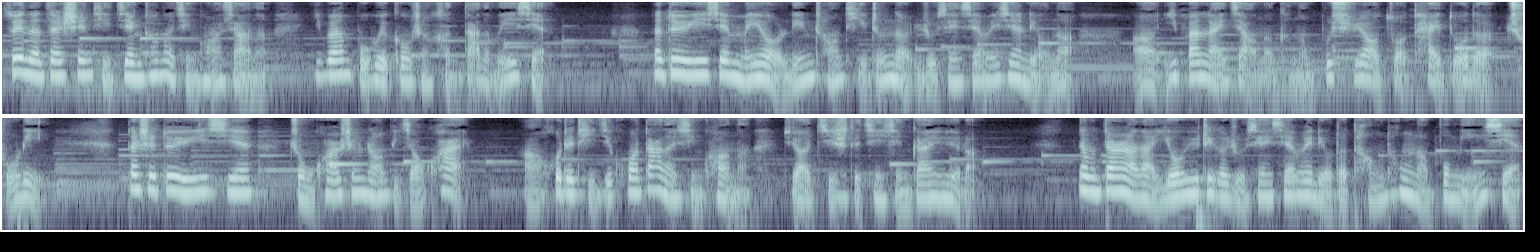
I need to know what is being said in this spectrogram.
所以呢在身体健康的情况下呢，一般不会构成很大的危险。那对于一些没有临床体征的乳腺纤维腺瘤呢，呃一般来讲呢可能不需要做太多的处理，但是对于一些肿块生长比较快啊或者体积过大的情况呢，就要及时的进行干预了。那么当然了，由于这个乳腺纤维瘤的疼痛呢不明显，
